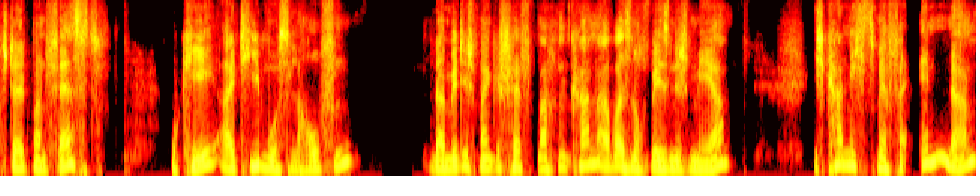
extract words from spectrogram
stellt man fest, okay, IT muss laufen, damit ich mein Geschäft machen kann, aber es ist noch wesentlich mehr. Ich kann nichts mehr verändern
